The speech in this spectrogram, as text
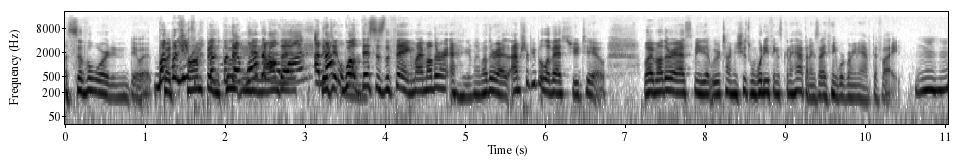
A civil war didn't do it. But- But, but Trump and but- but Putin and all that. one, they did. Well, one. this is the thing. My mother, my mother. asked- I'm sure people have asked you too. My mother asked me that we were talking. She was, well, "What do you think is going to happen?" I said, "I think we're going to have to fight." Mm-hmm.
